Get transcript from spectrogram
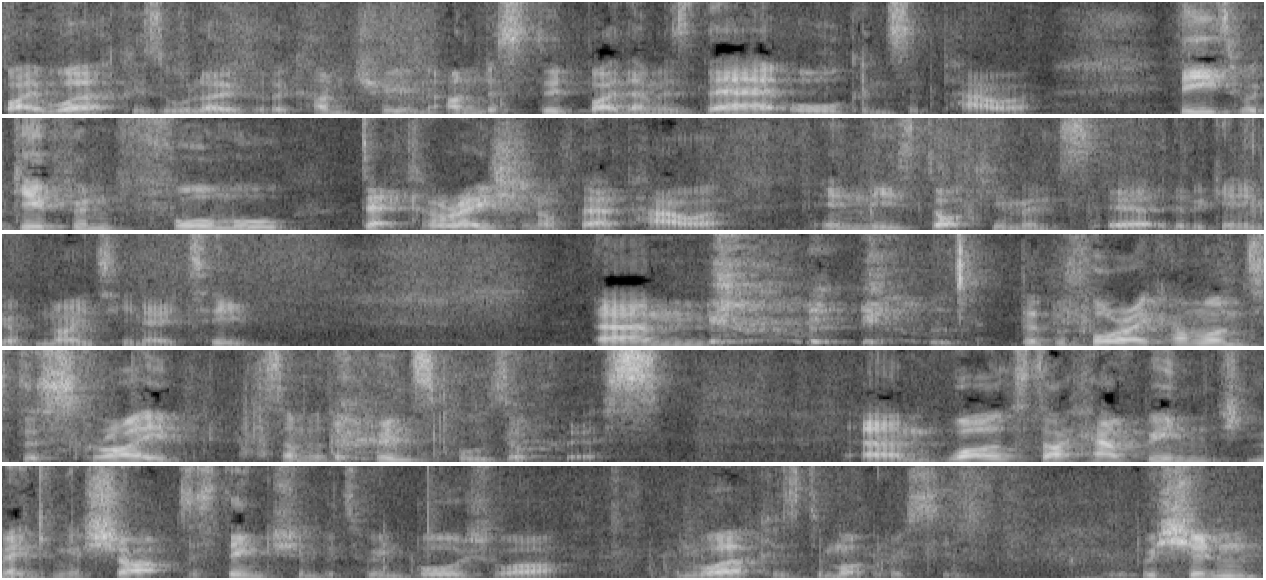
by workers all over the country and understood by them as their organs of power. These were given formal declaration of their power in these documents uh, at the beginning of 1918. Um, but before I come on to describe some of the principles of this, um, whilst I have been making a sharp distinction between bourgeois and workers' democracy, we shouldn't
